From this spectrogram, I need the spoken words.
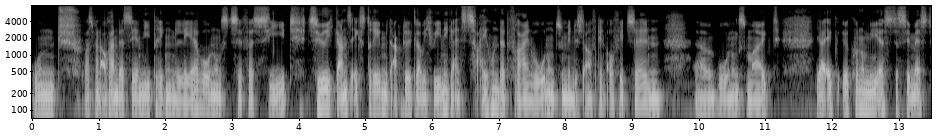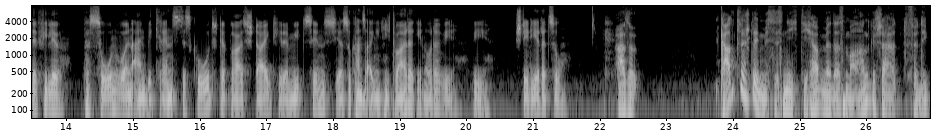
Und was man auch an der sehr niedrigen Leerwohnungsziffer sieht, Zürich ganz extrem mit aktuell, glaube ich, weniger als 200 freien Wohnungen, zumindest auf den offiziellen äh, Wohnungsmarkt. Ja, Ök Ökonomie erstes Semester, viele Personen wollen ein begrenztes Gut, der Preis steigt, hier der Mietzins. Ja, so kann es eigentlich nicht weitergehen, oder? Wie, wie steht ihr dazu? Also ganz so schlimm ist es nicht. Ich habe mir das mal angeschaut für die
